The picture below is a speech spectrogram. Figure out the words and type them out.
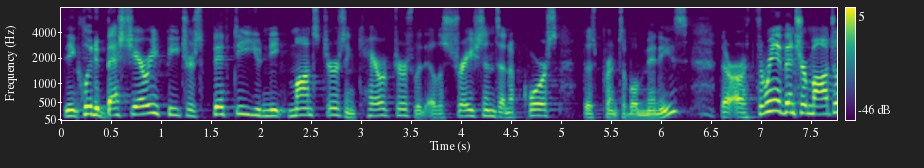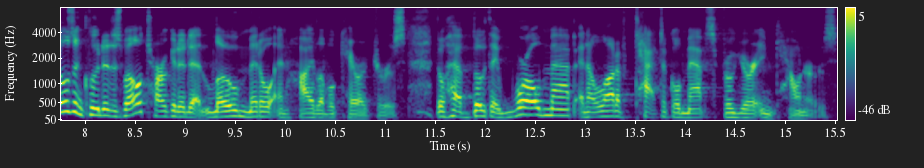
The included bestiary features 50 unique monsters and characters with illustrations, and of course, those printable minis. There are three adventure modules included as well, targeted at low, middle, and high level characters. They'll have both a world map and a lot of tactical maps for your encounters.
